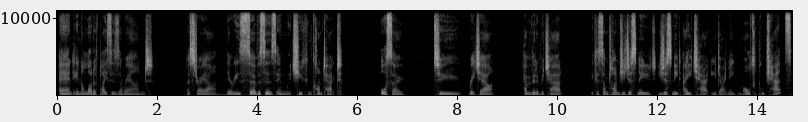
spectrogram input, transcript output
And in a lot of places around Australia, there is services in which you can contact also to reach out, have a bit of a chat, because sometimes you just need you just need a chat. You don't need multiple chats,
